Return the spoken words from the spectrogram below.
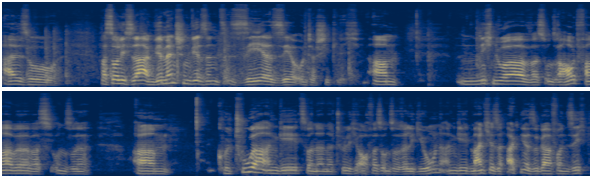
Also, was soll ich sagen? Wir Menschen, wir sind sehr, sehr unterschiedlich. Ähm, nicht nur was unsere Hautfarbe, was unsere ähm, Kultur angeht, sondern natürlich auch was unsere Religion angeht. Manche sagen ja sogar von sich,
